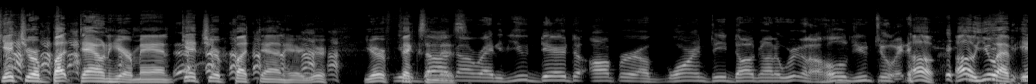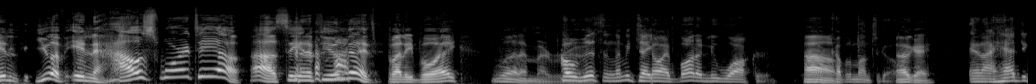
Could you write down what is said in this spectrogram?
Get your butt down here, man. Get your butt down here. You're You're You're fixing this. doggone right. If you dare to offer a warranty, doggone it, we're gonna hold you to it. Oh, oh, you have in you have in-house warranty? Oh, I'll see you in a few minutes, buddy boy. What am I? Oh, listen, let me tell you, I bought a new walker Oh. a couple of months ago, Okay. and I had to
